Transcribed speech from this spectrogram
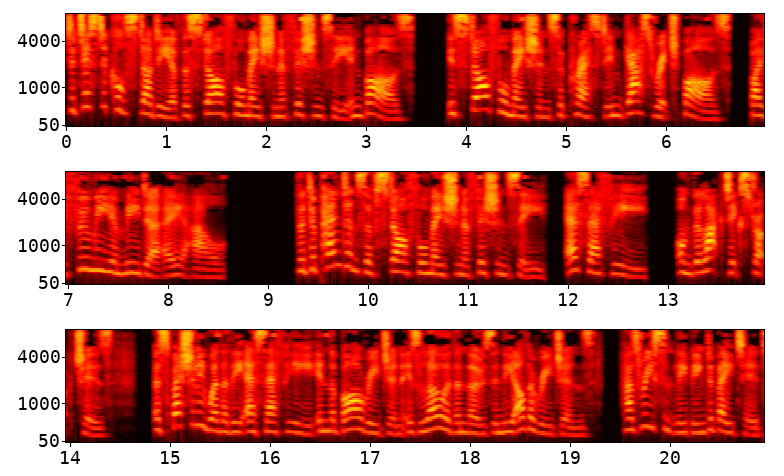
Statistical study of the star formation efficiency in bars. Is star formation suppressed in gas-rich bars? By Fumiya Maeda et al. The dependence of star formation efficiency, SFE, on galactic structures, especially whether the SFE in the bar region is lower than those in the other regions, has recently been debated.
